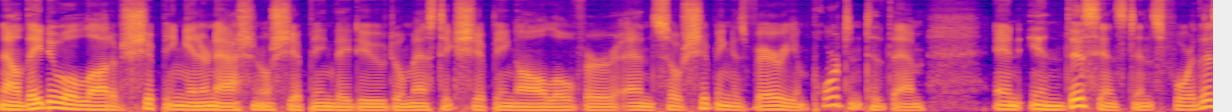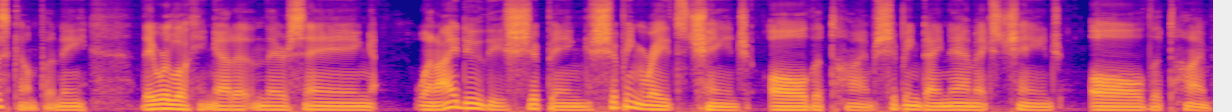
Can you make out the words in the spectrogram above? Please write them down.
Now, they do a lot of shipping, international shipping, they do domestic shipping all over, and so shipping is very important to them. And in this instance, for this company, they were looking at it and they're saying, when I do these shipping, shipping rates change all the time. Shipping dynamics change all the time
